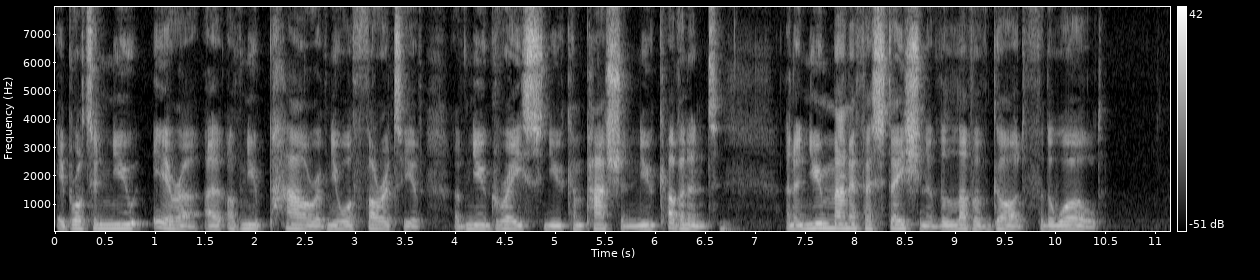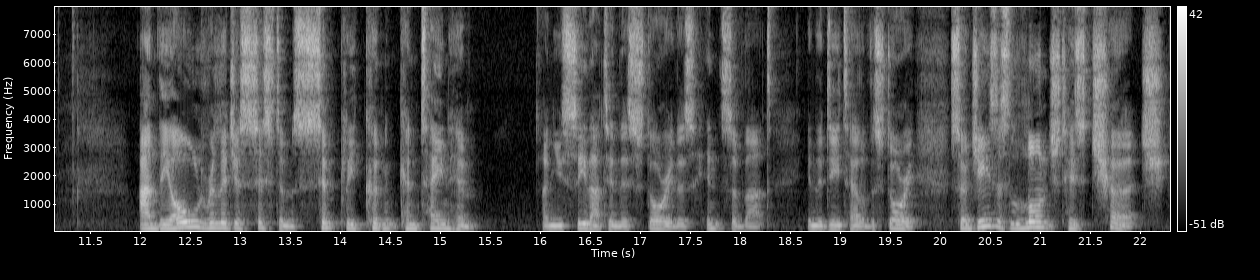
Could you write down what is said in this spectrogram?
It brought a new era uh, of new power, of new authority, of, of new grace, new compassion, new covenant, and a new manifestation of the love of God for the world. And the old religious systems simply couldn't contain him. And you see that in this story. There's hints of that in the detail of the story. So Jesus launched his church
